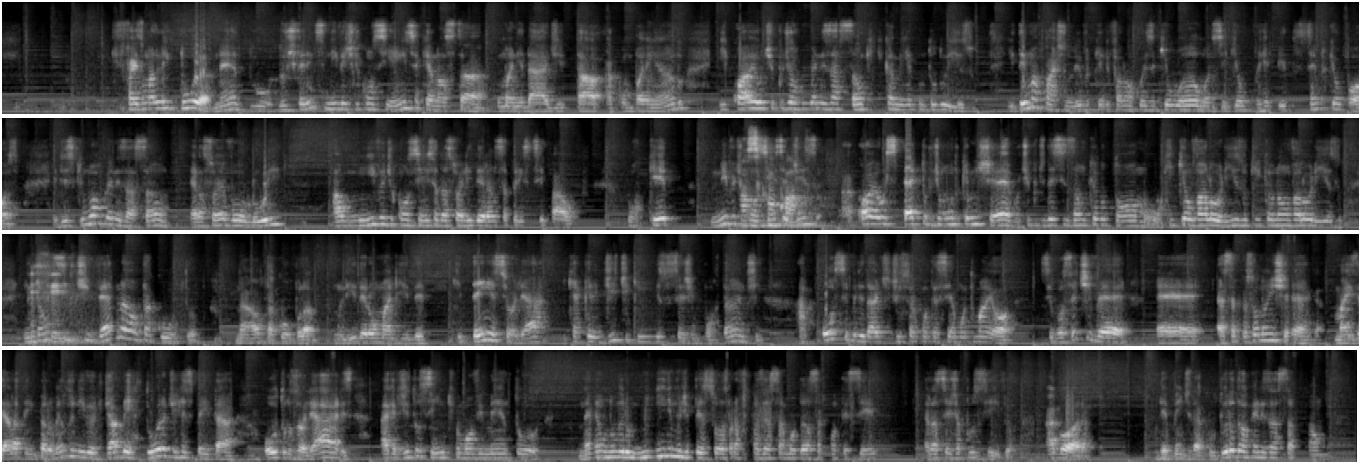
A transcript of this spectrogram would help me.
que faz uma leitura né, do, dos diferentes níveis de consciência que a nossa humanidade está acompanhando e qual é o tipo de organização que caminha com tudo isso. E tem uma parte no livro que ele fala uma coisa que eu amo, assim, que eu repito sempre que eu posso. Ele diz que uma organização ela só evolui ao nível de consciência da sua liderança principal. Porque o nível de Nossa, consciência diz qual é o espectro de mundo que eu enxergo, o tipo de decisão que eu tomo, o que, que eu valorizo, o que, que eu não valorizo. Então, Perfeito. se tiver na alta cúpula, na alta cúpula, um líder ou uma líder que tem esse olhar e que acredite que isso seja importante, a possibilidade disso acontecer é muito maior. Se você tiver, é, essa pessoa não enxerga, mas ela tem pelo menos o um nível de abertura de respeitar outros olhares, acredito sim que o movimento, né, um número mínimo de pessoas para fazer essa mudança acontecer, ela seja possível. Agora, depende da cultura da organização.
